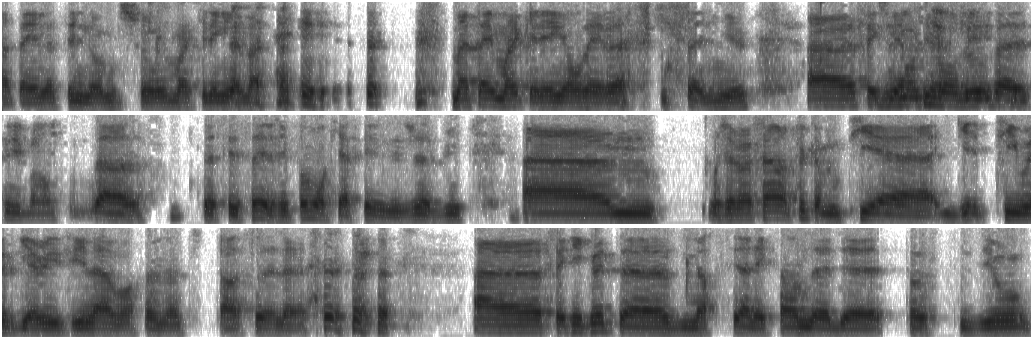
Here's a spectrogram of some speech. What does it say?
Matin. Là, le nom du show, marketing le matin. matin, marketing, on verra ce qui sonne mieux. Euh, fait que merci, bonjour. Euh, bon. Ah, c'est ça, j'ai pas mon café, j'ai déjà vu. Euh, je vais faire un peu comme Tea, euh, tea with Gary Vee, là, avoir une petite tasse là. Fait qu'écoute, merci Alexandre de, ton studio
